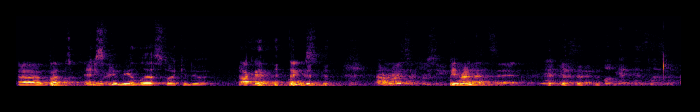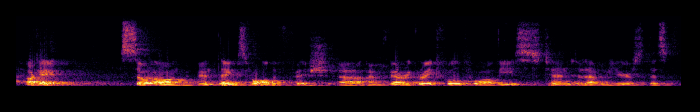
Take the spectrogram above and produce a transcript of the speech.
Uh, but anyway. Just give me a list, I can do it. Okay, thanks. All right. There is a procedure, Behind that's it. Yeah, just look at his list of packages. Okay, so long and thanks for all the fish. Uh, I'm very grateful for these 10, 11 years, this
